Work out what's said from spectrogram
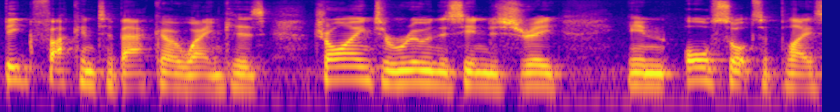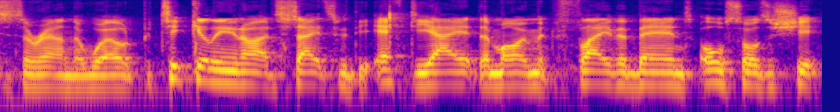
big fucking tobacco wankers trying to ruin this industry in all sorts of places around the world, particularly in the United States with the FDA at the moment, flavor bans, all sorts of shit.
